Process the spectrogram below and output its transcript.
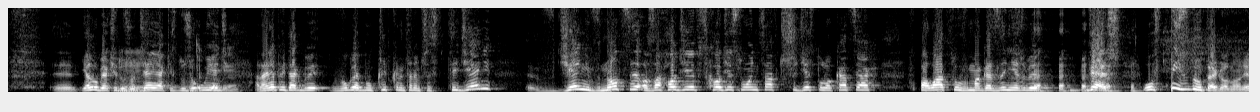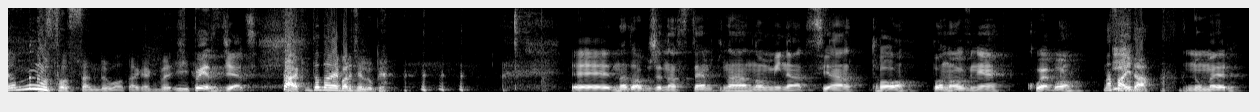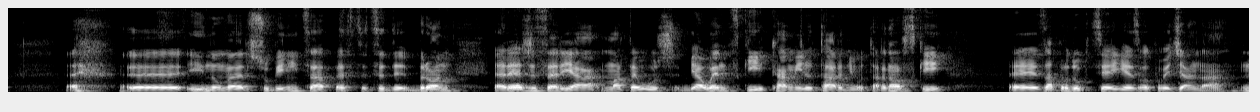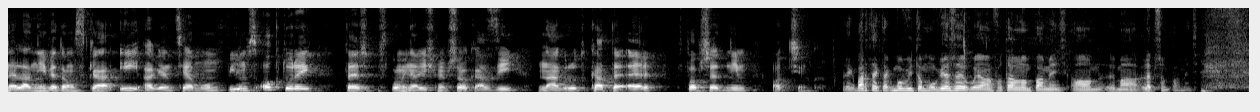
Y, ja lubię, jak się dużo dzieje, jak jest dużo dokładnie. ujęć. A najlepiej tak by w ogóle był klip kręcony przez tydzień, w dzień, w nocy, o zachodzie, wschodzie słońca, w 30 lokacjach, w pałacu, w magazynie, żeby, wiesz, było w pizdu tego, no nie? Mnóstwo scen było, tak jakby. I, Jets. tak, i to najbardziej lubię. E, no dobrze, następna nominacja to ponownie Quebo. Na I fajda. Numer e, e, i numer Szubienica, Pestycydy, Broń. Reżyseria Mateusz Białęcki, Kamil Tarniu-Tarnowski. E, Za produkcję jest odpowiedzialna Nela Niewiadomska i agencja Moon Films, o której też wspominaliśmy przy okazji nagród KTR w poprzednim odcinku. Jak Bartek tak mówi, to mu wierzę, bo ja mam fatalną pamięć, on y, ma lepszą pamięć.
